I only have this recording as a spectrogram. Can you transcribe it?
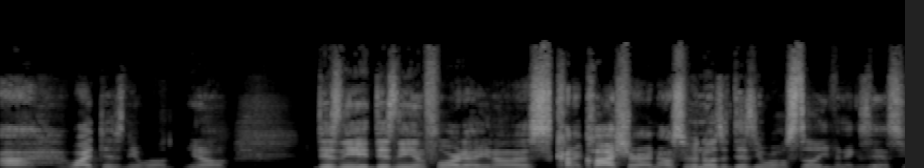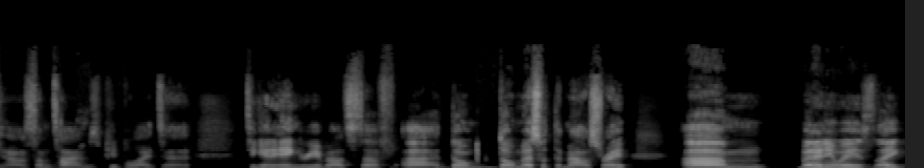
uh why Disney World? You know, Disney Disney in Florida, you know, it's kind of clashing right now. So who knows if Disney World still even exists? You know, sometimes people like to to get angry about stuff. Uh don't don't mess with the mouse, right? Um but anyways, like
